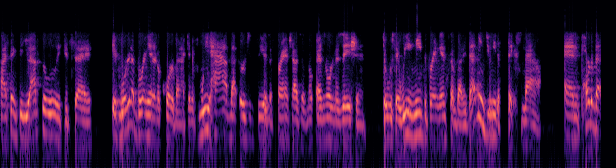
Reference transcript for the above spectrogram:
I think that you absolutely could say if we're going to bring in a quarterback, and if we have that urgency as a franchise, as an organization, to say we need to bring in somebody, that means you need a fix now. And part of that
